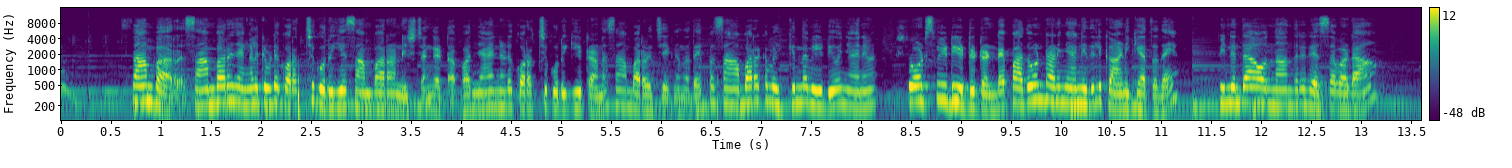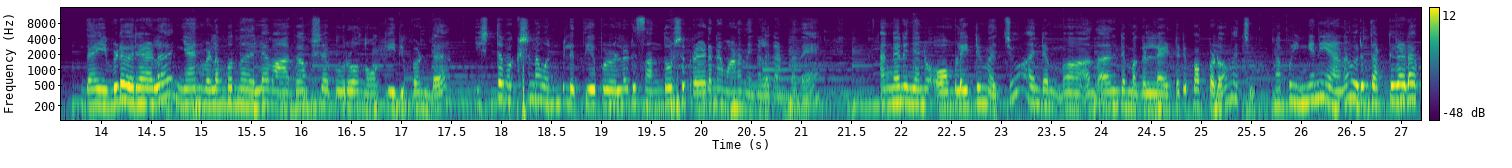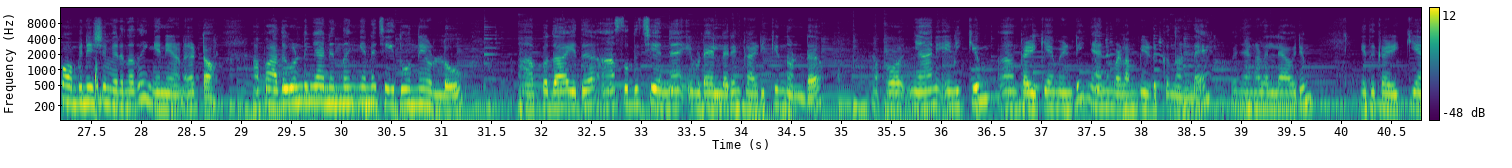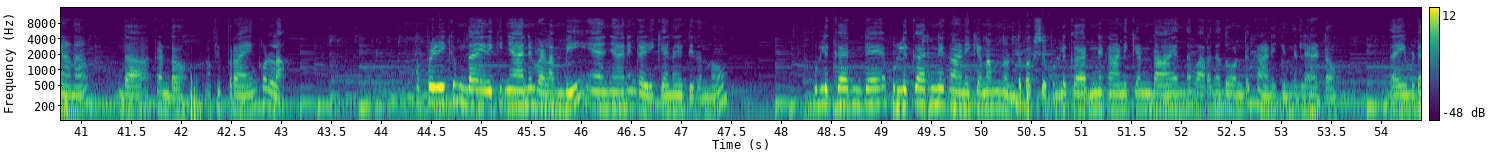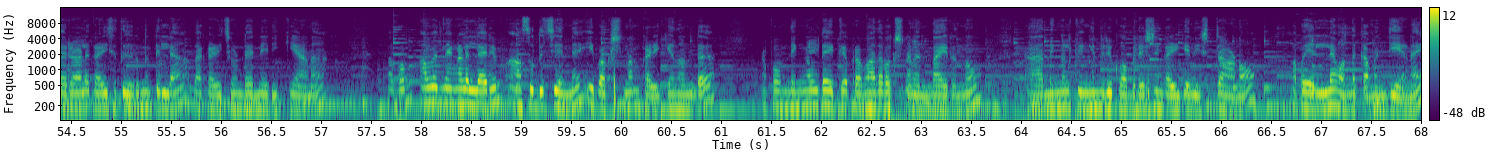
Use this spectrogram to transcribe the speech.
സാമ്പാർ. സാമ്പാർ ഞങ്ങൾക്ക് ഇവിടെ കുറച്ച് കുറുകിയ സാമ്പാറാണ് ഇഷ്ടം കേട്ടോ. അപ്പം എന്നോട് കുറച്ച് കുറുകിയിട്ടാണ് സാമ്പാർ വെച്ചേക്കുന്നത്. ഇപ്പം സാമ്പാറൊക്കെ വെക്കുന്ന വീഡിയോ ഞാൻ ഷോർട്സ് വീഡിയോ ഇട്ടിട്ടുണ്ട്. അപ്പം അതുകൊണ്ടാണ് ഞാൻ ഇതിൽ കാണിക്കാത്തത്. പിന്നെ ഇതാ ഒന്നാന്തര രസവട. ഇതാ ഇവിടെ ഒരാൾ ഞാൻ വിളമ്പുന്നതെല്ലാം ആകാംക്ഷാപൂർവം നോക്കിയിരിപ്പുണ്ട്. ഇഷ്ടഭക്ഷണം മുൻപിലെത്തിയപ്പോഴുള്ള ഒരു സന്തോഷ പ്രകടനമാണ് നിങ്ങൾ കണ്ടതേ. അങ്ങനെ ഞാൻ ഓംപ്ലേറ്റും വെച്ചു. അതിന്റെ അതിന്റെ മുകളിലായിട്ടൊരു പപ്പടവും വെച്ചു. അപ്പോൾ ഇങ്ങനെയാണ് ഒരു തട്ടുകട കോമ്പിനേഷൻ വരുന്നത്. ഇങ്ങനെയാണ് കേട്ടോ. അപ്പോൾ അതുകൊണ്ട് ഞാൻ ഇന്ന് ഇങ്ങനെ ചെയ്തു എന്നേ ഉള്ളൂ. അപ്പോൾ ഇതാ ഇത് ആസ്വദിച്ച് തന്നെ ഇവിടെ എല്ലാവരും കഴിക്കുന്നുണ്ട്. അപ്പോൾ ഞാൻ എനിക്കും കഴിക്കാൻ വേണ്ടി ഞാൻ വിളമ്പി എടുക്കുന്നുണ്ടേ. അപ്പോൾ ഞങ്ങളെല്ലാവരും ഇത് കഴിക്കുകയാണ്. ഇതാ കണ്ടോ അഭിപ്രായം കൊള്ളാം. അപ്പോഴേക്കും ഇതാ എനിക്ക് ഞാനും വിളമ്പി ഞാനും കഴിക്കാനായിട്ടിരുന്നു. പുള്ളിക്കാരന്റെ പുള്ളിക്കാരനെ കാണിക്കണം എന്നുണ്ട്. പക്ഷെ പുള്ളിക്കാരനെ കാണിക്കണ്ട എന്ന് പറഞ്ഞതുകൊണ്ട് കാണിക്കുന്നില്ല കേട്ടോ. ഇതാ ഇവിടെ ഒരാൾ കഴിച്ച് തീർന്നിട്ടില്ല. ഇതാ കഴിച്ചുകൊണ്ട് തന്നെ ഇരിക്കുകയാണ്. അപ്പം അവർ ഞങ്ങളെല്ലാവരും ആസ്വദിച്ച് തന്നെ ഈ ഭക്ഷണം കഴിക്കുന്നുണ്ട്. അപ്പം നിങ്ങളുടെയൊക്കെ പ്രഭാത ഭക്ഷണം എന്തായിരുന്നു? നിങ്ങൾക്ക് ഇങ്ങനൊരു കോമ്പിനേഷൻ കഴിക്കാൻ ഇഷ്ടമാണോ അപ്പോൾ എല്ലാം ഒന്ന് കമന്റ് ചെയ്യണേ.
